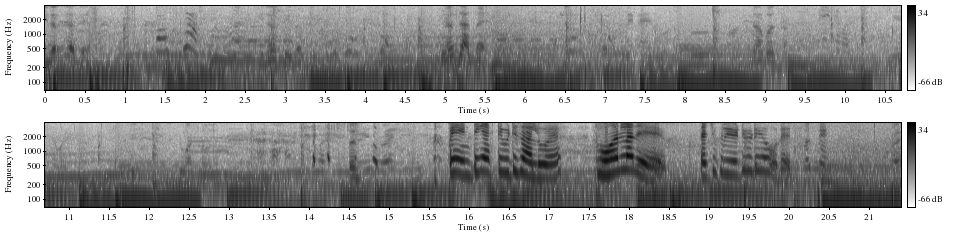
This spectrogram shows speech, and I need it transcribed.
इधर से जाते. हैं इधर से इधर. इधर से पेंटिंग ऍक्टिव्हिटी चालू आहे. रोहनला दे. त्याची क्रिएटिव्हिटी होऊ देत बसे. काय?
